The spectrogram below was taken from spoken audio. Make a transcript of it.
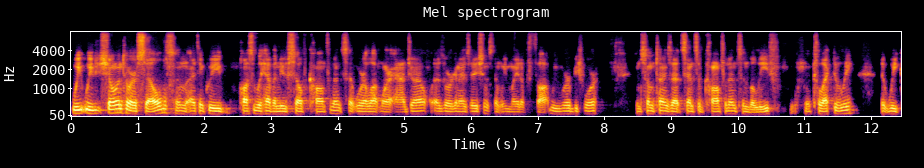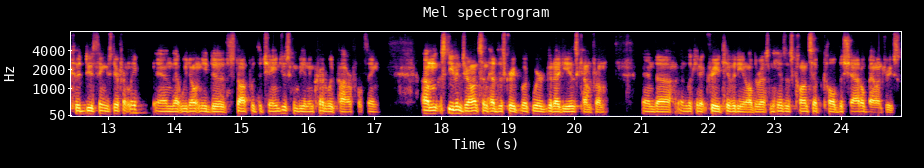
we, we've shown to ourselves, and I think we possibly have a new self confidence that we're a lot more agile as organizations than we might have thought we were before. And sometimes that sense of confidence and belief collectively that we could do things differently and that we don't need to stop with the changes can be an incredibly powerful thing. Um, Steven Johnson had this great book, Where Good Ideas Come From, and, uh, and looking at creativity and all the rest. And he has this concept called the shadow boundaries,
